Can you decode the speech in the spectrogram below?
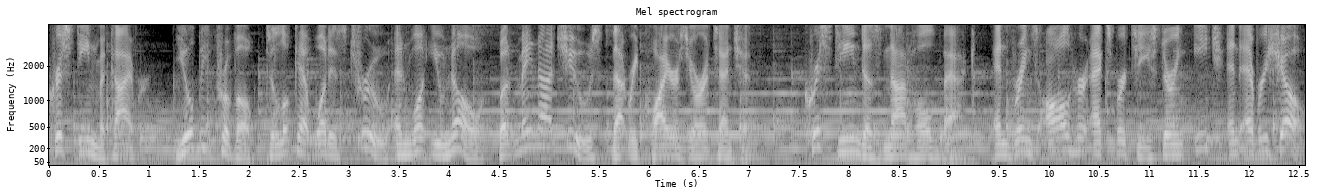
Christine McIver, you'll be provoked to look at what is true and what you know but may not choose that requires your attention. Christine does not hold back and brings all her expertise during each and every show.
